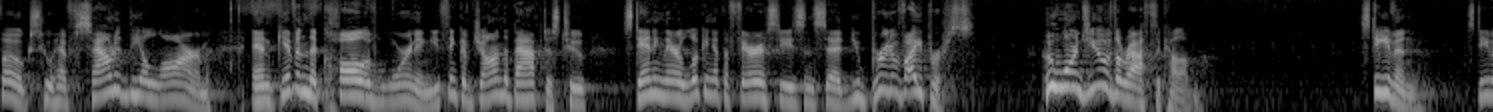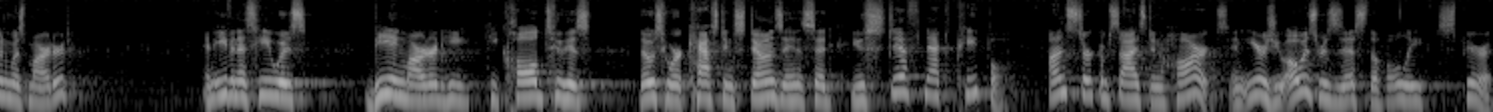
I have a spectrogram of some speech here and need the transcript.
folks who have sounded the alarm and given the call of warning. You think of John the Baptist, who standing there looking at the Pharisees and said, You brood of vipers, who warned you of the wrath to come? Stephen, Stephen was martyred. And even as he was being martyred, he, he called to his those who were casting stones and said, You stiff necked people, uncircumcised in heart and ears, you always resist the Holy Spirit.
